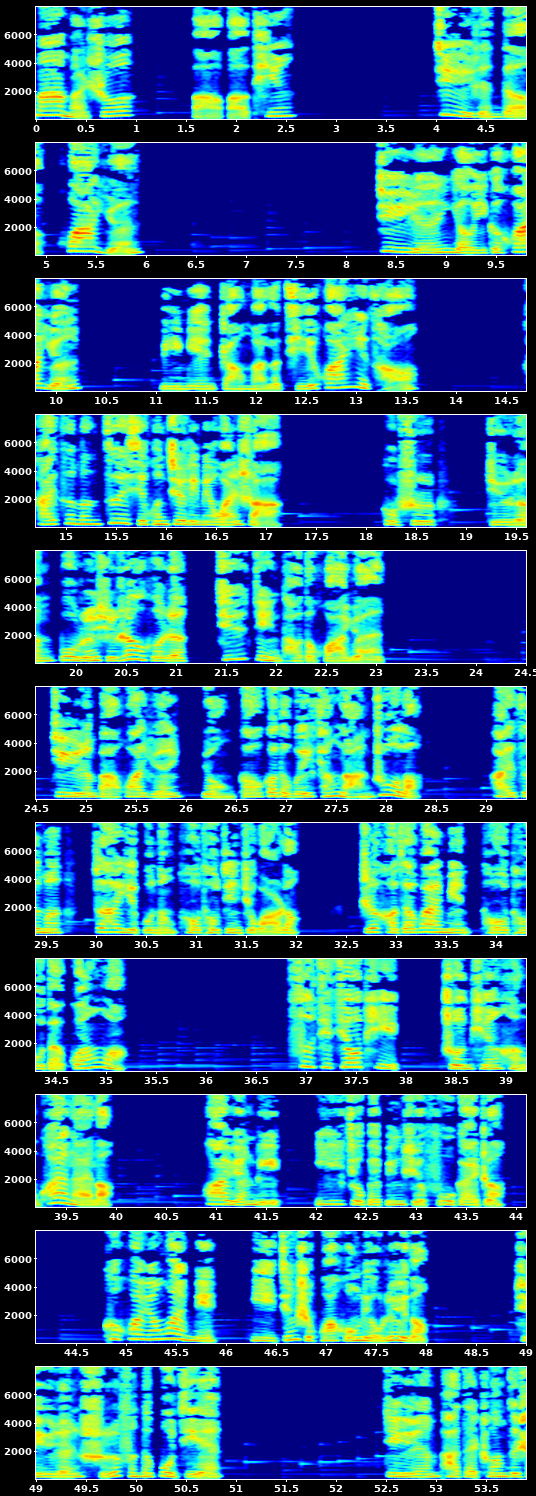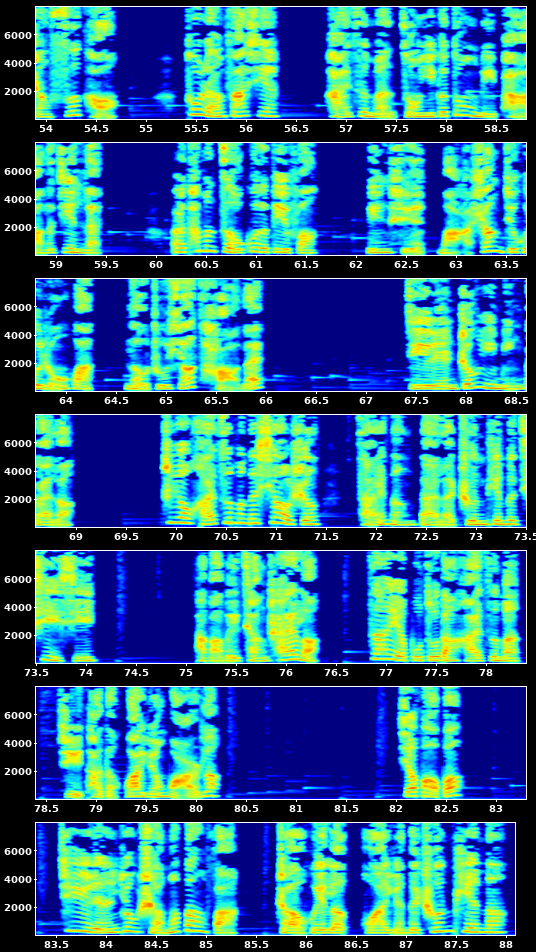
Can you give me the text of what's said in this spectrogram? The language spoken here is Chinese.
妈妈说：“宝宝听。”巨人的花园。巨人有一个花园，里面长满了奇花异草，孩子们最喜欢去里面玩耍。可是，巨人不允许任何人接近他的花园。巨人把花园用高高的围墙拦住了，孩子们。再也不能偷偷进去玩了，只好在外面偷偷的观望。四季交替，春天很快来了，花园里依旧被冰雪覆盖着，可花园外面已经是花红柳绿了。巨人十分的不解。巨人趴在窗子上思考，突然发现，孩子们从一个洞里爬了进来。而他们走过的地方，冰雪马上就会融化，露出小草来。巨人终于明白了，只有孩子们的笑声才能带来春天的气息。他把围墙拆了，再也不阻挡孩子们去他的花园玩了。小宝宝，巨人用什么办法找回了花园的春天呢？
